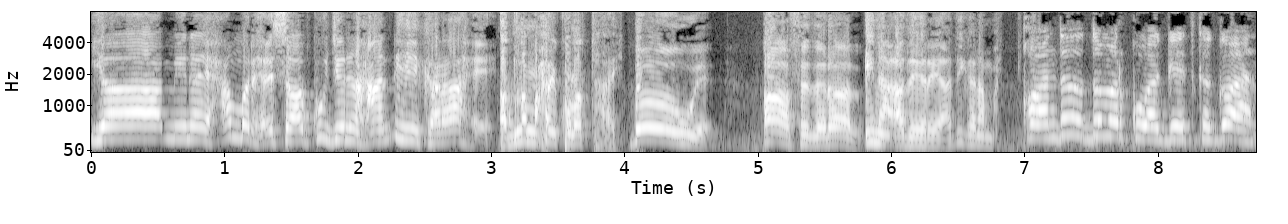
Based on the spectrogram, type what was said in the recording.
Yaa minay xamar xisaab ku jirin waxaan dhihi karaahe adna maxay kula tahay? Boowe aa federaal. Inaa adeeray adigana qoondada dumarku waa geedka go'an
